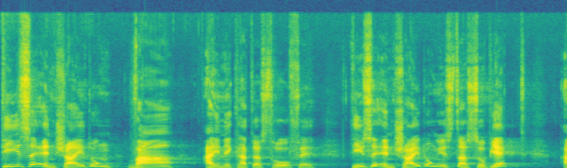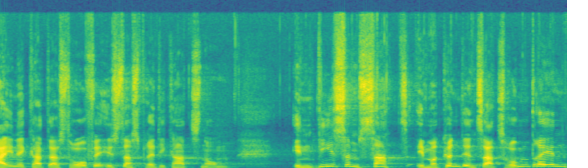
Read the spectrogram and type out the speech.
diese Entscheidung war eine Katastrophe. Diese Entscheidung ist das Subjekt, eine Katastrophe ist das Prädikatsnomen. In diesem Satz, man könnte den Satz rumdrehen,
